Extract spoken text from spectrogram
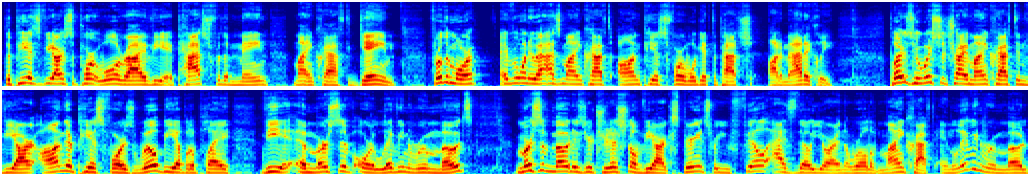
the PSVR support will arrive via a patch for the main Minecraft game. Furthermore, everyone who has Minecraft on PS4 will get the patch automatically. Players who wish to try Minecraft in VR on their PS4s will be able to play via immersive or living room modes. Immersive mode is your traditional VR experience where you feel as though you are in the world of Minecraft, and living room mode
